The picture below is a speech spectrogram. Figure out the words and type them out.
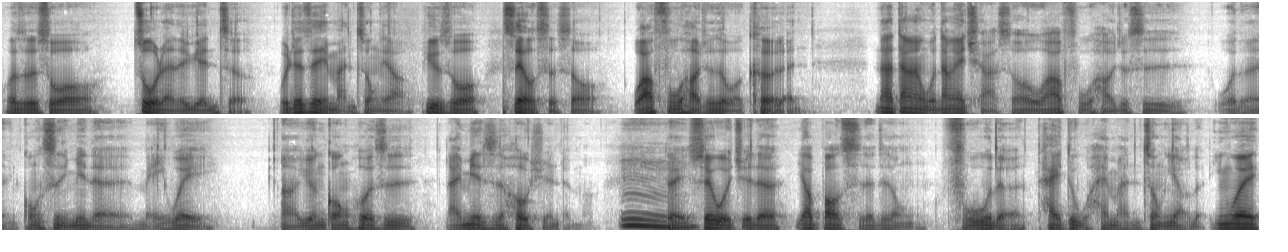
或者是说做人的原则。我觉得这也蛮重要。譬如说 sales 的时候，我要服务好就是我客人。那当然，我当 HR 的时候，我要服务好就是。我的公司里面的每一位呃员工或者是来面试候选人嘛，嗯，对，所以我觉得要保持的这种服务的态度还蛮重要的。因为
